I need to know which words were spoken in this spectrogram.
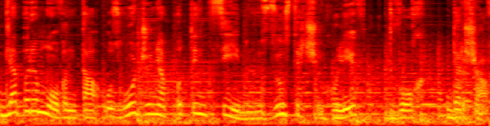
для перемовин та узгодження потенційної зустрічі голів двох держав.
